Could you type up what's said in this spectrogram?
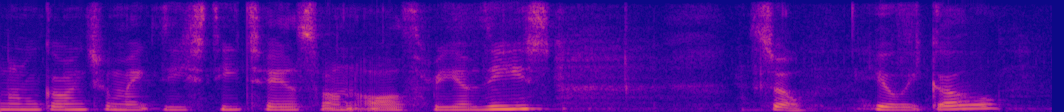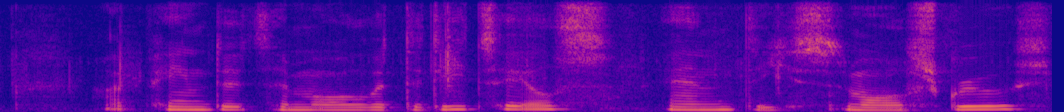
And I'm going to make these details on all three of these. So here we go. I painted them all with the details and these small screws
